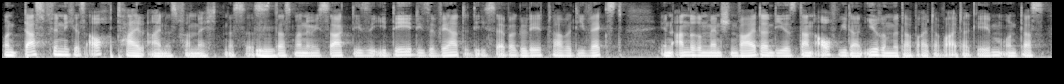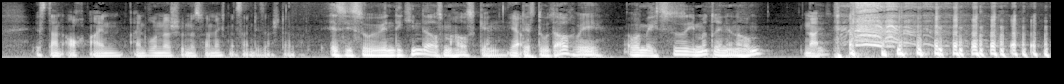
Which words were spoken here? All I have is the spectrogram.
Und das finde ich ist auch Teil eines Vermächtnisses, mhm. dass man nämlich sagt, diese Idee, diese Werte, die ich selber gelebt habe, die wächst in anderen Menschen weiter, die es dann auch wieder an ihre Mitarbeiter weitergeben. Und das ist dann auch ein, ein wunderschönes Vermächtnis an dieser Stelle. Es ist so, wenn die Kinder aus dem Haus gehen. Ja. Das tut auch weh. Aber möchtest du sie immer drinnen haben? Nein.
